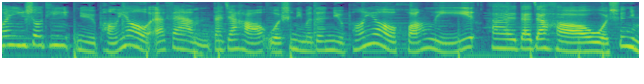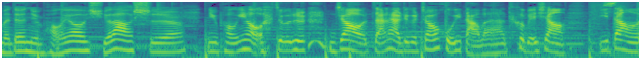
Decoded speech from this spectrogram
欢迎收听女朋友 FM，大家好，我是你们的女朋友黄黎。嗨，大家好，我是你们的女朋友徐老师。女朋友 就是你知道，咱俩这个招呼一打完，特别像一档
